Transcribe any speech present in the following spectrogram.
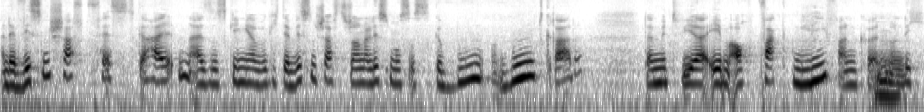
an der Wissenschaft festgehalten. Also es ging ja wirklich, der Wissenschaftsjournalismus ist geboomt gerade, damit wir eben auch Fakten liefern können. Mhm. Und ich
